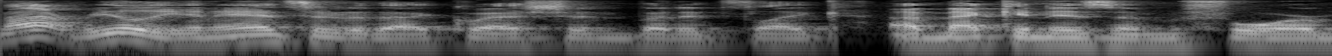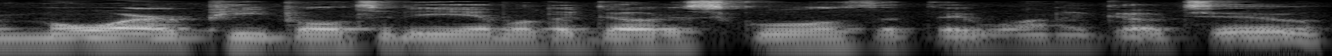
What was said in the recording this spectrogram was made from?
not really an answer to that question, but it's like a mechanism for more people to be able to go to schools that they want to go to.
